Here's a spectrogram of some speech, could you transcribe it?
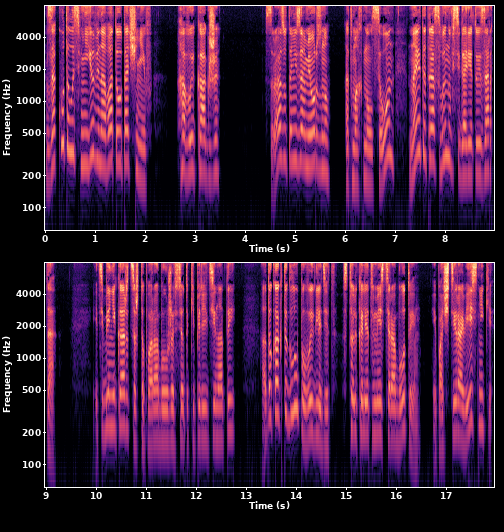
закуталась в нее виновато уточнив. «А вы как же?» «Сразу-то не замерзну», — отмахнулся он, на этот раз вынув сигарету изо рта. «И тебе не кажется, что пора бы уже все таки перейти на «ты»? А то как-то глупо выглядит. Столько лет вместе работаем, и почти ровесники».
